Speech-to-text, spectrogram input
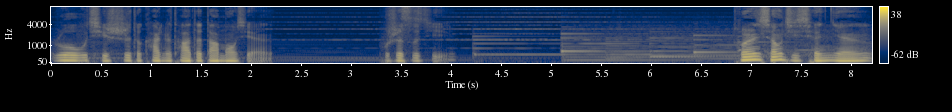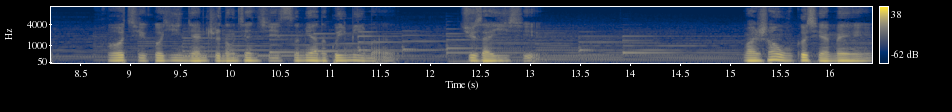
若无其事的看着他的大冒险，不是自己。突然想起前年，和几个一年只能见几次面的闺蜜们聚在一起，晚上五个姐妹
